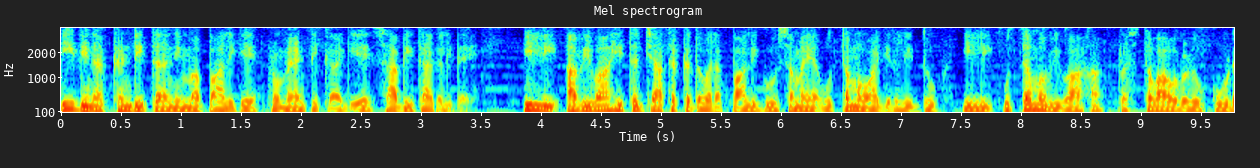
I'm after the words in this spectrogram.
ಈ ದಿನ ಖಂಡಿತ ನಿಮ್ಮ ಪಾಲಿಗೆ ರೊಮ್ಯಾಂಟಿಕ್ ಆಗಿಯೇ ಸಾಬೀತಾಗಲಿದೆ. ಇಲ್ಲಿ ಅವಿವಾಹಿತ ಜಾತಕದವರ ಪಾಲಿಗೂ ಸಮಯ ಉತ್ತಮವಾಗಿರಲಿದ್ದು, ಇಲ್ಲಿ ಉತ್ತಮ ವಿವಾಹ ಪ್ರಸ್ತಾವಗಳು ಕೂಡ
